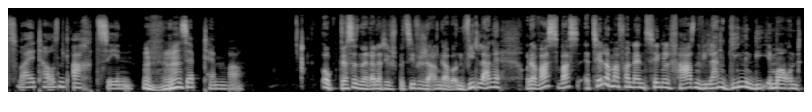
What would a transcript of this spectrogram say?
2018 im September. Oh, das ist eine relativ spezifische Angabe. Und wie lange, oder was, was, erzähl doch mal von deinen Single-Phasen. Wie lang gingen die immer und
